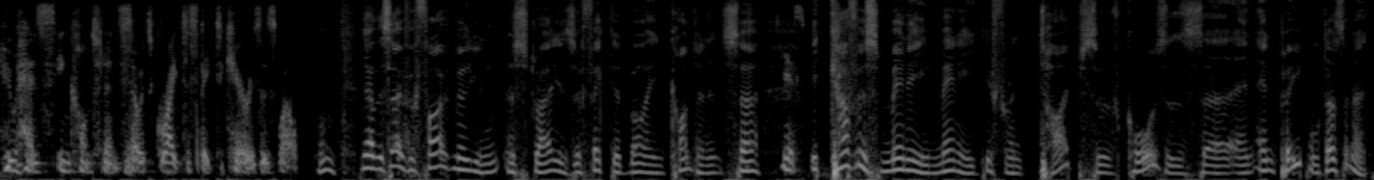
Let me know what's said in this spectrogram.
who has incontinence. So it's great to speak to carers as well. Mm. Now, there's over 5 million Australians affected by incontinence. Uh, yes. It covers many, many different types of causes uh, and, and people, doesn't it?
